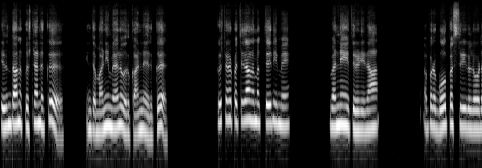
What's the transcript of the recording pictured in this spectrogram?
இருந்தாலும் கிருஷ்ணனுக்கு இந்த மணி மேல ஒரு கண் இருக்கு. கிருஷ்ணனை பத்தி தான் நமக்கு தெரியுமே. வெண்ணையை திருடினா அப்புறம் கோபஸ்திரீகளோட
